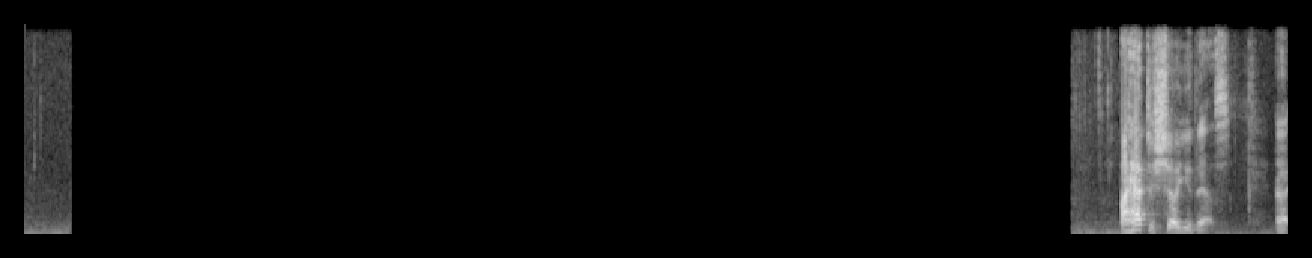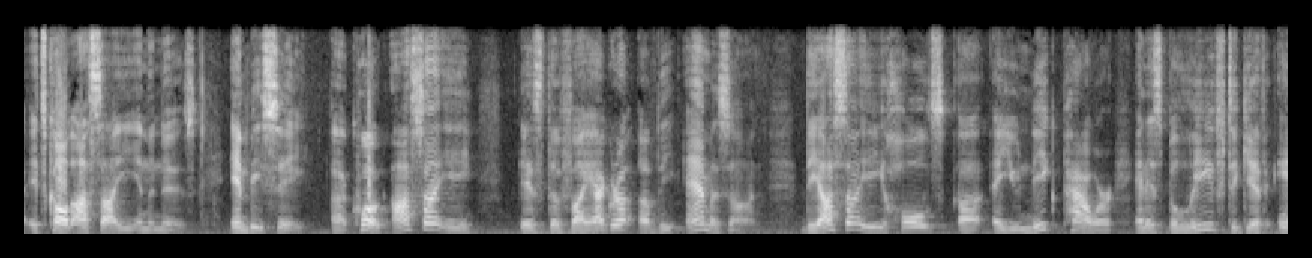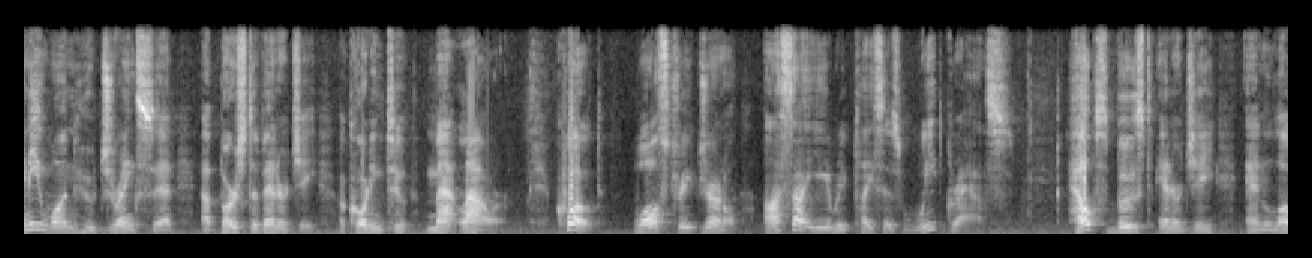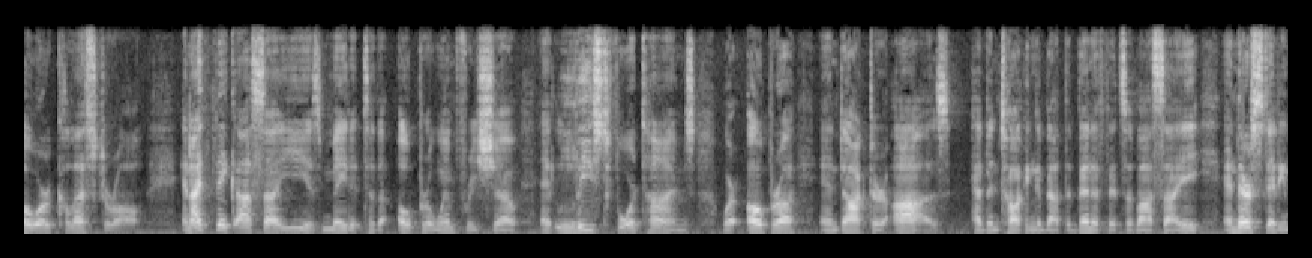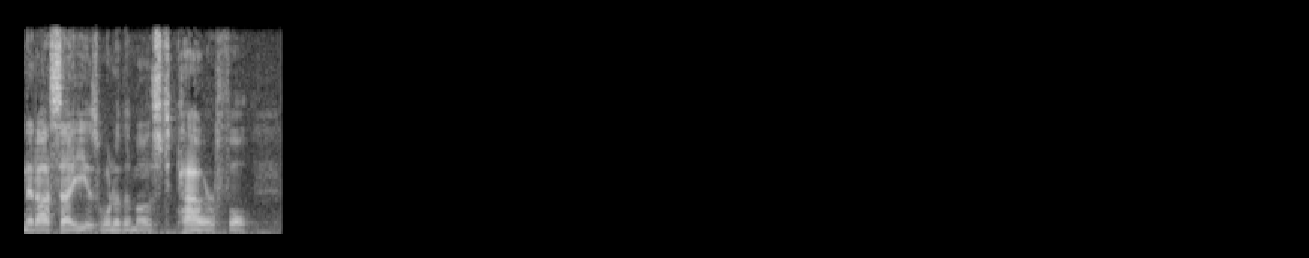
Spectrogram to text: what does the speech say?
I have to show you this. Uh, it's called Acai in the News. NBC, uh, quote, Acai is the Viagra of the Amazon. The acai holds uh, a unique power and is believed to give anyone who drinks it a burst of energy, according to Matt Lauer. Quote, Wall Street Journal, acai replaces wheatgrass, helps boost energy and lower cholesterol. And I think acai has made it to the Oprah Winfrey show at least four times, where Oprah and Dr. Oz have been talking about the benefits of acai, and they're stating that acai is one of the most powerful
